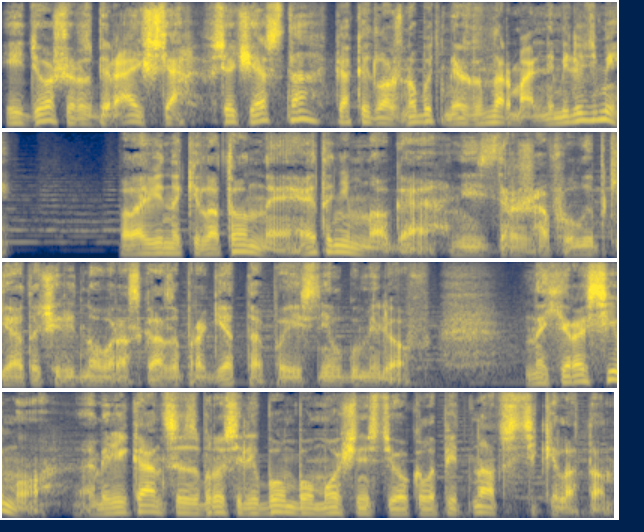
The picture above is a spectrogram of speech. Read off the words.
идешь и разбираешься. Все честно, как и должно быть между нормальными людьми. Половина килотонны — это немного, не сдержав улыбки от очередного рассказа про гетто, пояснил Гумилев. На Хиросиму американцы сбросили бомбу мощностью около 15 килотонн.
